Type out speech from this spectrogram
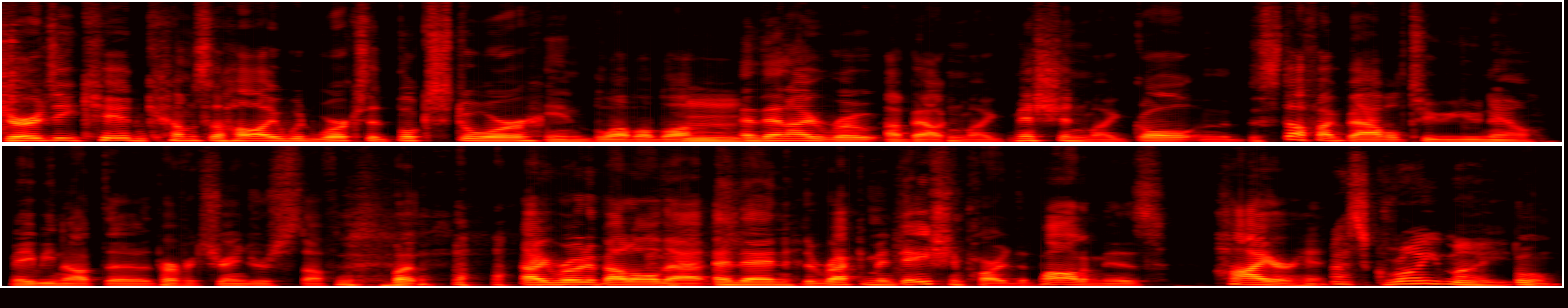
Jersey kid comes to Hollywood, works at bookstore in blah blah blah. Mm. And then I wrote about my mission, my goal, and the, the stuff I've babbled to you now. Maybe not the perfect strangers stuff, but I wrote about all that. And then the recommendation part at the bottom is hire him. That's great, mate. Boom,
